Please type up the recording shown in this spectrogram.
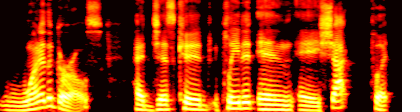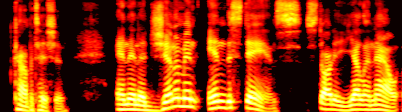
one of the girls had just completed in a shot put competition. And then a gentleman in the stands started yelling out,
